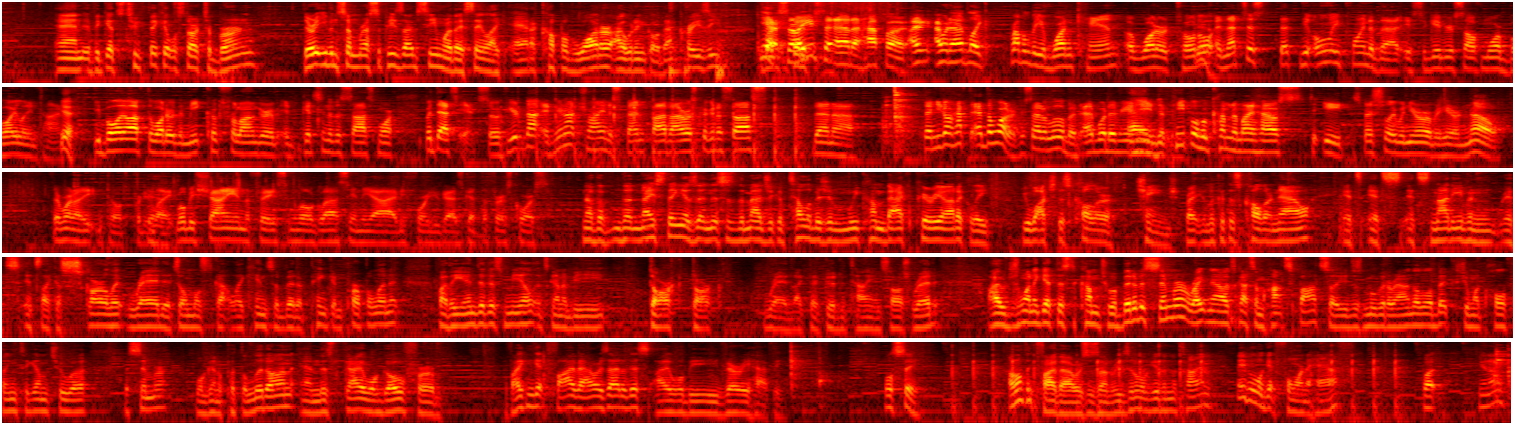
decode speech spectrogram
And if it gets too thick, it will start to burn. There are even some recipes I've seen where they say like add a cup of water. I wouldn't go that crazy. Yeah, But- so but I used to add a half a. I, I would add like probably one can of water total, and that's just that. The only point of that is to give yourself more boiling time. Yeah. You boil off the water, the meat cooks for longer, it gets into the sauce more, but that's it. So if you're not if you're not trying to spend five hours cooking a sauce, then uh, then you don't have to add the water. Just add a little bit. Add whatever you And- need. The people who come to my house to eat, especially when you're over here, know that we're not eating until it's pretty Yeah. late. We'll be shiny in the face and a little glassy in the eye before you guys get the first course. Now the, the nice thing is, and this is the magic of television, when we come back periodically, you watch this color change, right? You look at this color now, it's it's it's not even it's it's like a scarlet red. It's almost got like hints a bit of pink and purple in it. By the end of this meal, it's gonna be dark, dark red, like that good Italian sauce red. I just want to get this to come to a bit of a simmer. Right now, it's got some hot spots, so you just move it around a little bit because you want the whole thing to come to a, a simmer. We're gonna put the lid on, and this guy will go for if I can get five hours out of this, I will be very happy. We'll see. I don't think five hours is unreasonable given the time. Maybe we'll get four and a half, but you know,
